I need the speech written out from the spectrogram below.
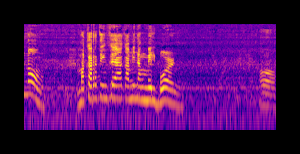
plano. Makarating kaya kami ng Melbourne. Oh.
